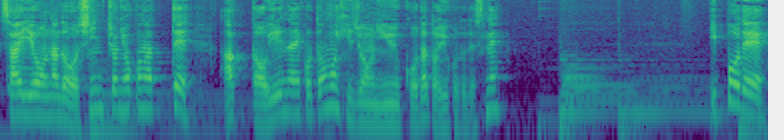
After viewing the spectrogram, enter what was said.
採用などを慎重に行って悪化を入れないことも非常に有効だということですね。一方で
